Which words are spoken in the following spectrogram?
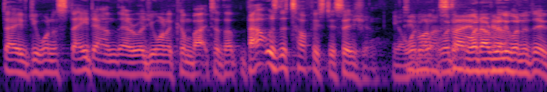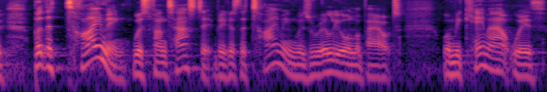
Dave, do you want to stay down there or do you want to come back to that? That was the toughest decision. You know, Do you what, wanna what, stay what I really want to do. But the timing was fantastic because the timing was really all about when we came out with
